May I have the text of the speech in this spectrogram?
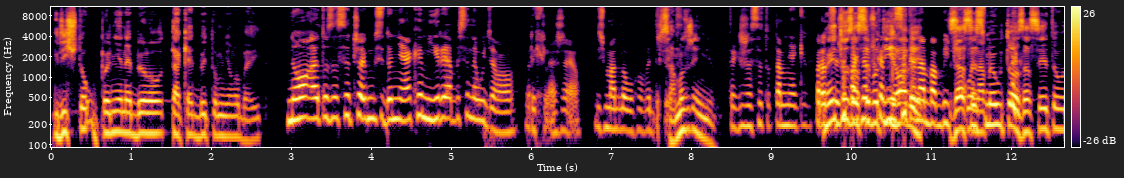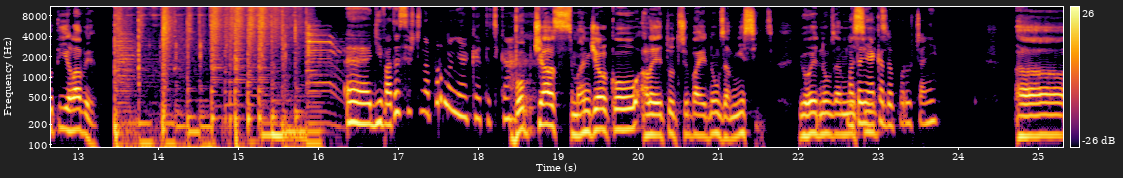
když to úplně nebylo tak, jak by to mělo být. No, ale to zase člověk musí do nějaké míry, aby se neudělal rychle, že jo? Když má dlouho vydržet. Samozřejmě. Takže se to tam nějak jako No pracuje, je to zase o té hlavě. na babičku. Zase na... jsme u toho, zase je to o té hlavě. E, díváte se ještě na porno nějaké teďka? Občas s manželkou, ale je to třeba jednou za měsíc. Jo, jednou za měsíc. Máte nějaké doporučení? Uh,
